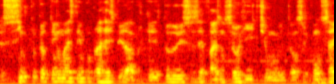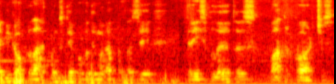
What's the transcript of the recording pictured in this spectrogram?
eu, sinto que eu tenho mais tempo para respirar, porque tudo isso você faz no seu ritmo. Então você consegue calcular quanto tempo eu vou demorar para fazer três plantas, quatro cortes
